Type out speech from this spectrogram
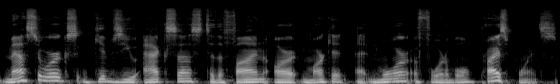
Masterworks gives you access to the fine art market at more affordable price points.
